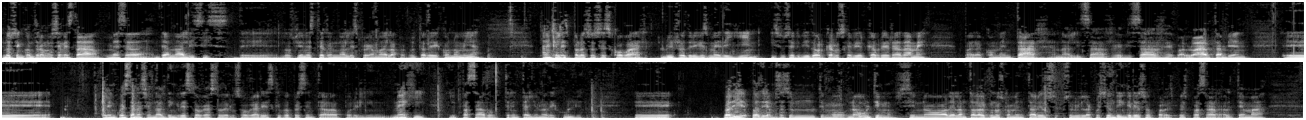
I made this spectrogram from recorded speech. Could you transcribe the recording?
Nos encontramos en esta mesa de análisis de los bienes terrenales, programa de la Facultad de Economía. Ángeles Palacios Escobar, Luis Rodríguez Medellín y su servidor Carlos Javier Cabrera Adame para comentar, analizar, revisar, evaluar también eh, la encuesta nacional de ingreso o gasto de los hogares que fue presentada por el INEGI el pasado 31 de julio. Eh, Podríamos hacer un último, no último, sino adelantar algunos comentarios sobre la cuestión de ingreso para después pasar al tema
